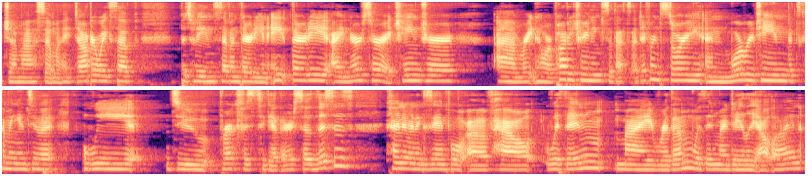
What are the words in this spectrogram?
Gemma. So, my daughter wakes up between 7.30 and 8.30 i nurse her i change her um, right now we're potty training so that's a different story and more routine that's coming into it we do breakfast together. So this is kind of an example of how within my rhythm, within my daily outline,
